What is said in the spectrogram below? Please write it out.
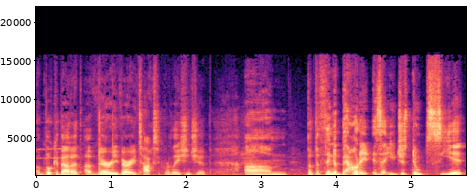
a book about a, a very very toxic relationship. Um, but the thing about it is that you just don't see it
